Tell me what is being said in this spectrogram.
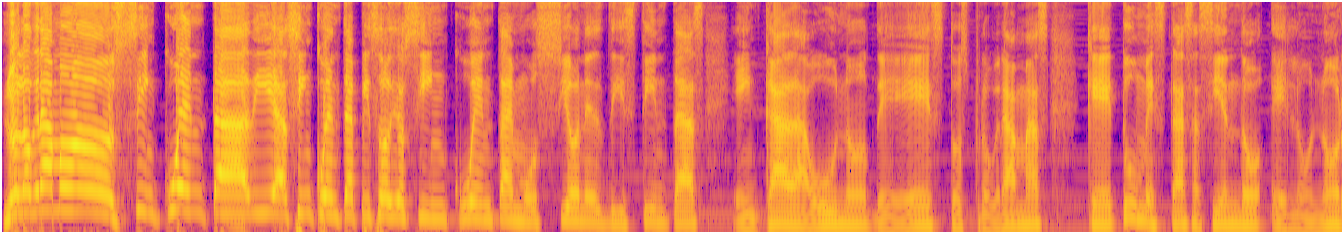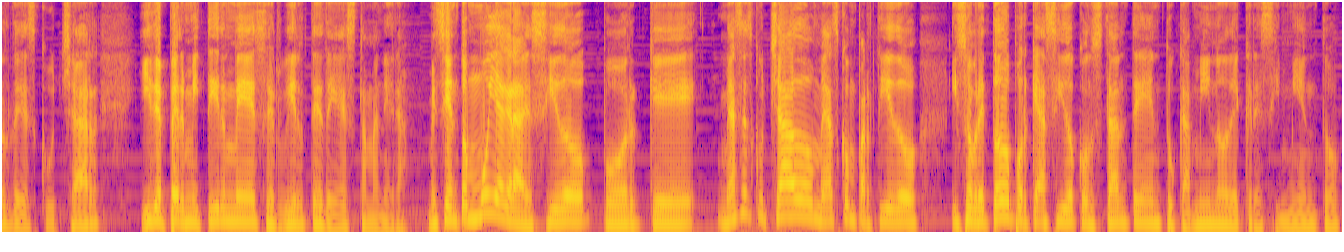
Lo logramos. 50 días, 50 episodios, 50 emociones distintas en cada uno de estos programas que tú me estás haciendo el honor de escuchar y de permitirme servirte de esta manera. Me siento muy agradecido porque me has escuchado, me has compartido y sobre todo porque has sido constante en tu camino de crecimiento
